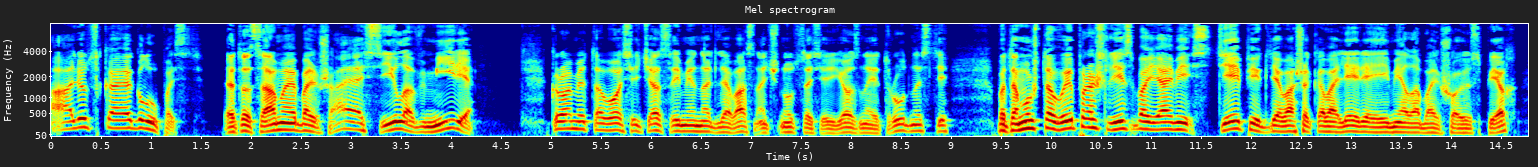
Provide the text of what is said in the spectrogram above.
А людская глупость — это самая большая сила в мире. Кроме того, сейчас именно для вас начнутся серьезные трудности, потому что вы прошли с боями степи, где ваша кавалерия имела большой успех —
